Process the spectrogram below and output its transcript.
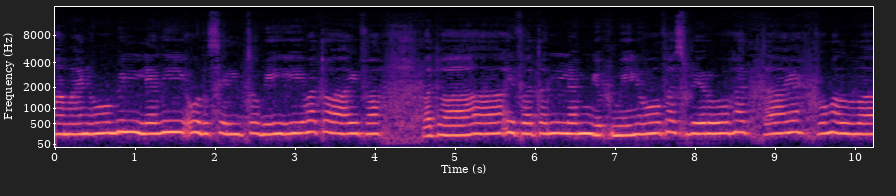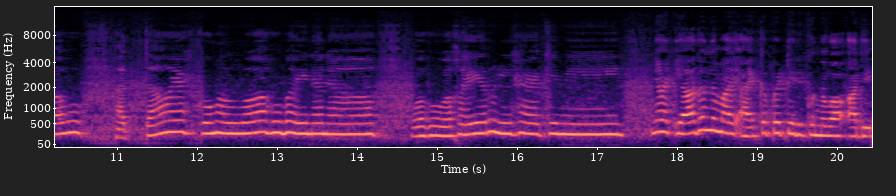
آمنوا بالذي أرسلت به وطائفة وطائفة لم يؤمنوا فاصبروا حتى يحكم الله حتى يحكم الله بيننا وهو خير الحاكمين ഞാൻ യാതൊന്നുമായി അയക്കപ്പെട്ടിരിക്കുന്നുവോ അതിൽ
